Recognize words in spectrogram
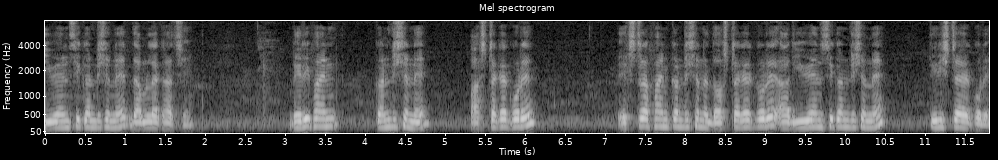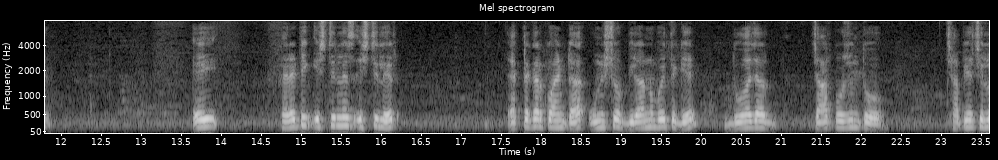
ইউএনসি কন্ডিশনে দাম লেখা আছে। ভেরিফাইন কন্ডিশনে পাঁচ টাকা করে এক্সট্রা ফাইন কন্ডিশনে দশ টাকা করে, আর ইউএনসি কন্ডিশনে তিরিশ টাকা করে। এই ফেরেটিক স্টেনলেস স্টিলের এক টাকার কয়েনটা উনিশশো বিরানব্বই থেকে দু চার পর্যন্ত ছাপিয়েছিল,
